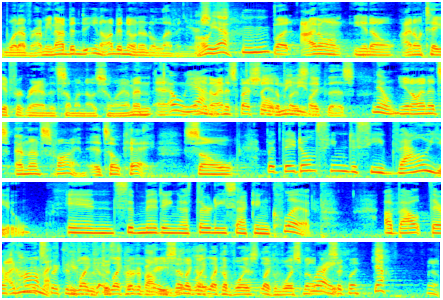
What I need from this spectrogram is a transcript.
whatever. I mean, I've been, you know, I've been doing it 11 years. Oh, yeah. Mm-hmm. But I don't, you know, I don't take it for granted that someone knows who I am, and, and Oh, yeah. you know, and especially Oh, at a place neither. like this, No. you know, and it's and that's fine. It's okay. So But they don't seem to see value in submitting a 30 second clip about their I don't comic. expect them to like have just like heard about you me, said but like, a, like a voice like a voicemail Right. basically. Yeah. Yeah.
